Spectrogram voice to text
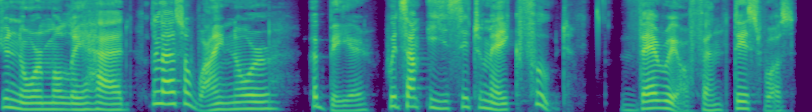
you normally had a glass of wine or a beer with some easy to make food. Very often this was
